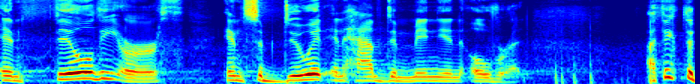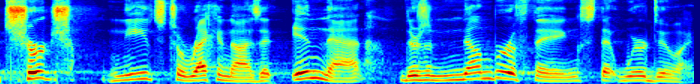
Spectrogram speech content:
and fill the earth, and subdue it, and have dominion over it." I think the church needs to recognize that in that there's a number of things that we're doing.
